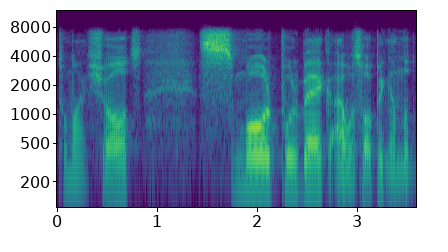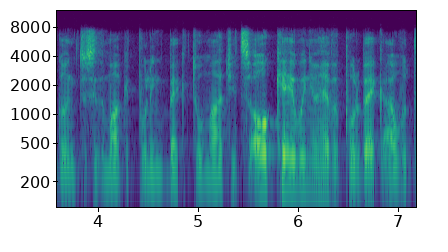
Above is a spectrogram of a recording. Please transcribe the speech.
to my shorts. Small pullback. I was hoping I'm not going to see the market pulling back too much. It's okay when you have a pullback. I would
